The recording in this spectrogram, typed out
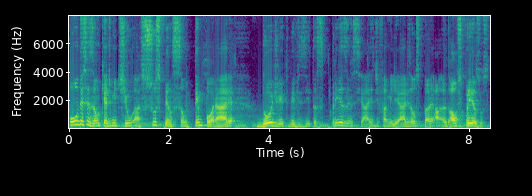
Ou decisão que admitiu a suspensão temporária do direito de visitas presenciais de familiares aos, aos presos.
